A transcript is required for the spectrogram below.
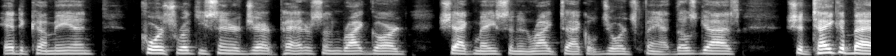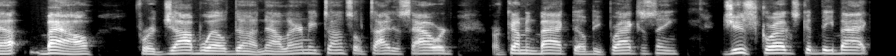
had to come in. Of course, rookie center Jarrett Patterson, right guard Shaq Mason and right tackle George Fant. Those guys should take a bow, for a job well done. Now, Laremy Tunsil, Tytus Howard are coming back. They'll be practicing. Juice Scruggs could be back.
